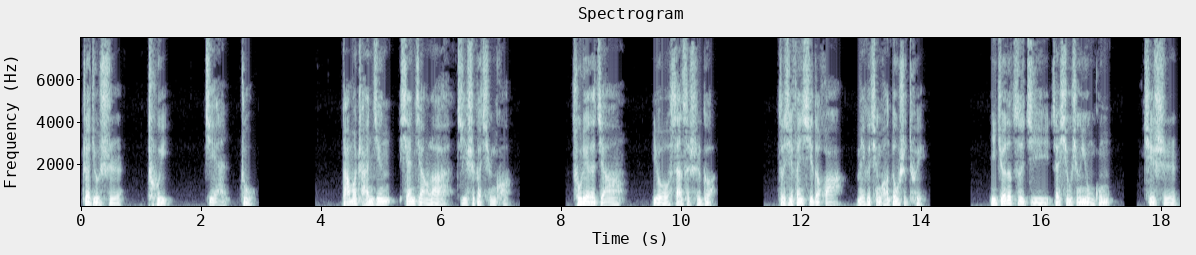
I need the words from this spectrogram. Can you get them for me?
这就是退。减注。达摩禅经先讲了几十个情况，粗略的讲有三四十个，仔细分析的话，每个情况都是退。你觉得自己在修行用功，其实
